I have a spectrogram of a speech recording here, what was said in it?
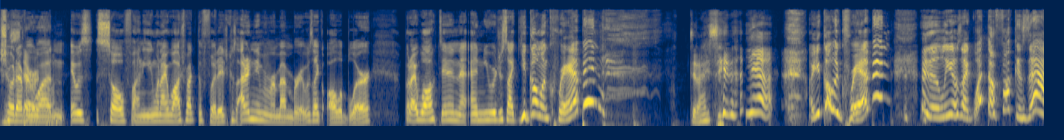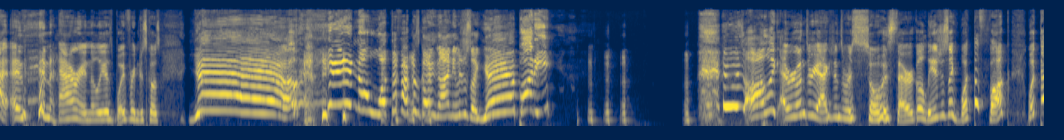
showed Hysterical. everyone. It was so funny when I watched back the footage because I didn't even remember. It was like all a blur. But I walked in and, and you were just like, "You going crabbing?" Did I say that? yeah. Are you going crabbing? And then Leah's like, "What the fuck is that?" And then Aaron, Leah's boyfriend, just goes, "Yeah." he didn't know what the fuck was going on. He was just like, "Yeah, buddy." it was all like everyone's reactions were so hysterical. Leah's just like, "What the fuck? What the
